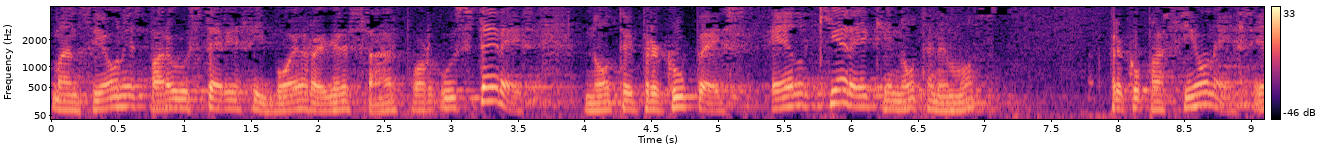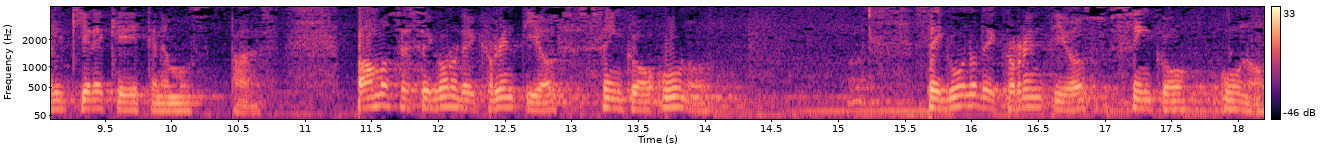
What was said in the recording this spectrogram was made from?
mansiones para ustedes y voy a regresar por ustedes. No te preocupes. Él quiere que no tenemos preocupaciones. Él quiere que tenemos paz. Vamos a 2 de Corintios 5.1. 2 de Corintios 5.1.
